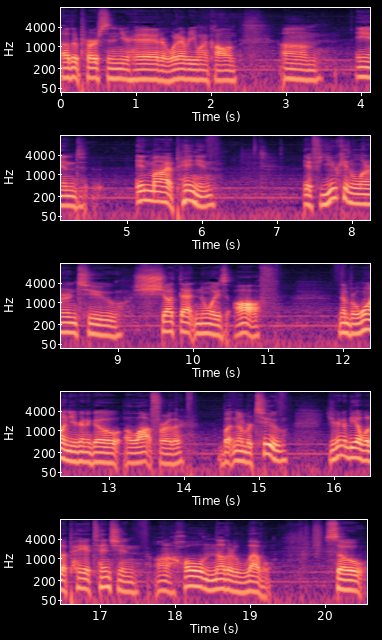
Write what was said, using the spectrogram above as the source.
other person in your head or whatever you want to call them. Um, and in my opinion, if you can learn to shut that noise off, number one, you're going to go a lot further. But number two, you're going to be able to pay attention on a whole nother level. So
